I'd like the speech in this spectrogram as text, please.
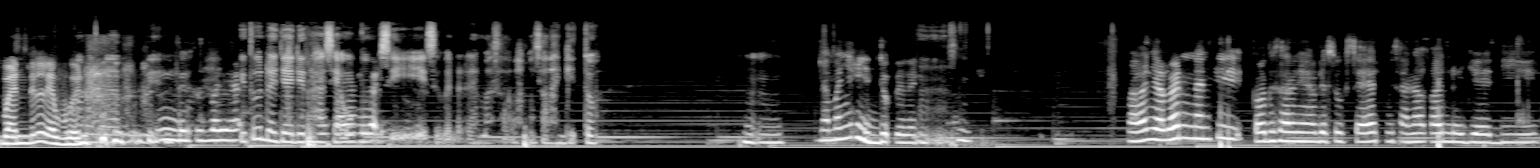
Bandel ya bun. Ya. enggak Itu udah jadi rahasia umum nggak- sih sebenarnya masalah-masalah gitu. Mm-mm. namanya hidup ya kan? Makanya kan nanti kalau misalnya udah sukses misalnya kan udah jadi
